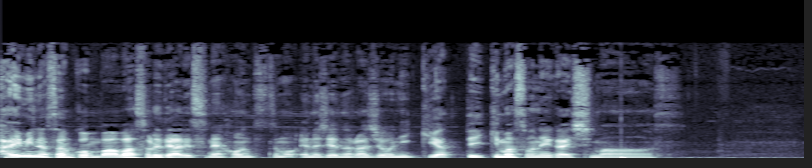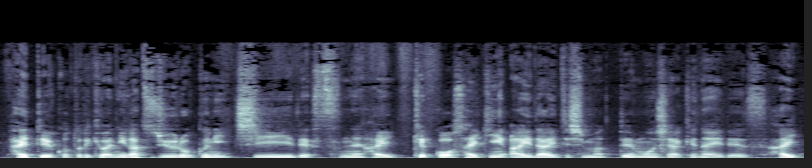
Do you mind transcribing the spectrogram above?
はい、皆さんこんばんは。それではですね、本日も NJ のラジオ日記やっていきます。お願いします。はい、ということで今日は2月16日ですね。はい、結構最近間空いてしまって申し訳ないです。はい。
